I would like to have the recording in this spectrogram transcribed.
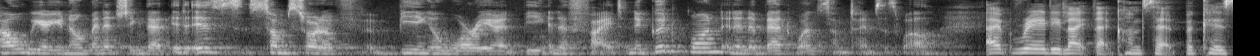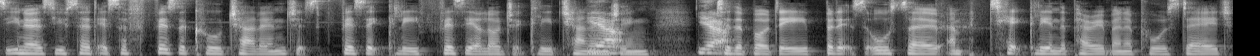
how we are, you know, managing that. It is some sort of being a warrior and being in a fight, in a good one and in a bad one sometimes as well. I really like that concept because, you know, as you said, it's a physical challenge. It's physically, physiologically challenging yeah. Yeah. to the body body, but it's also, and particularly in the perimenopause stage,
